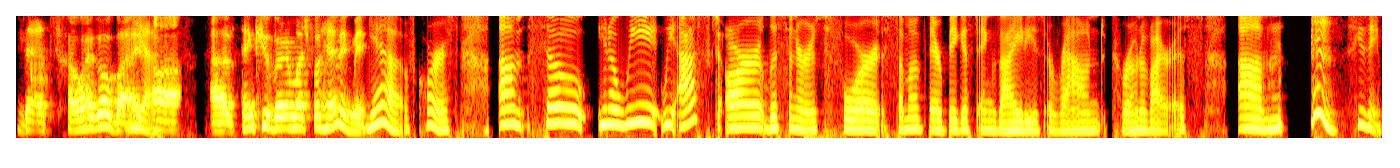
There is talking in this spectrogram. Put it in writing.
That's how I go by. Yes. Uh, thank you very much for having me. Yeah, of course. Um, so you know, we we asked our listeners for some of their biggest anxieties around coronavirus. Um, excuse me.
